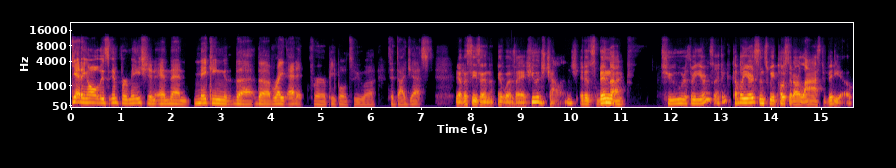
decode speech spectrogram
getting all this information and then making the the right edit for people to uh, to digest. Yeah, this season it was a huge challenge. It has been a two or three years, I think, a couple of years since we posted our last video.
